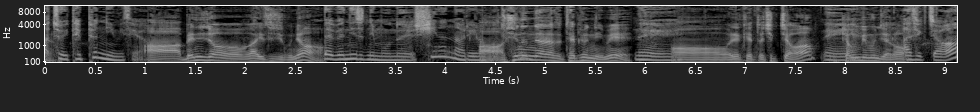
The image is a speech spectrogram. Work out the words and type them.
아, 저희 대표님이세요. 아, 매니저가 있으시군요. 네, 매니저님 오늘 쉬는 날이라고. 아, 쉬는 날에서 대표님이 네. 어, 이렇게 또 직접 네. 경비 문제로 아직죠?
